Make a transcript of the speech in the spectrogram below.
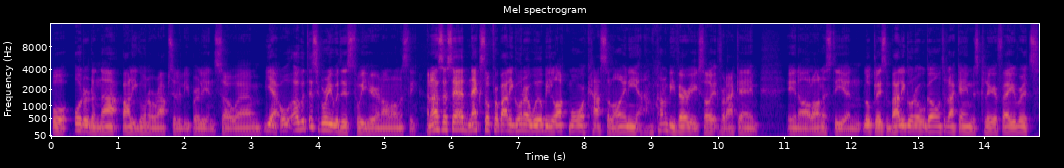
But other than that, Ballygunner are absolutely brilliant. So um, yeah, I would disagree with this tweet here in all honesty. And as I said, next up for Ballygunner will be Loughmore Castleiney, and I'm going to be very excited for that game. In all honesty, and look, listen, Ballygunner will go into that game as clear favourites.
